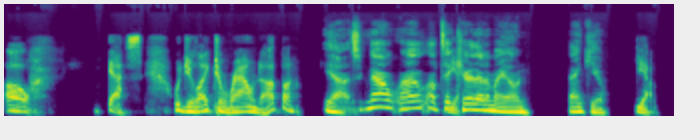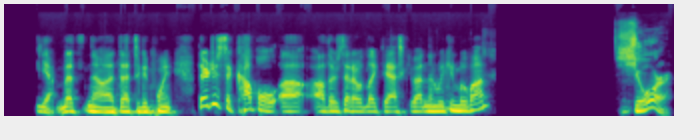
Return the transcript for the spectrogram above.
Oh, yes. Would you like to round up? Uh, Yeah, it's no, I'll, I'll take Yeah. care of that on my own. Thank you. Yeah, Yeah. that's no, that's a good point. There are just a couple uh, others that I would like to ask you about, and then we can move on. Sure.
